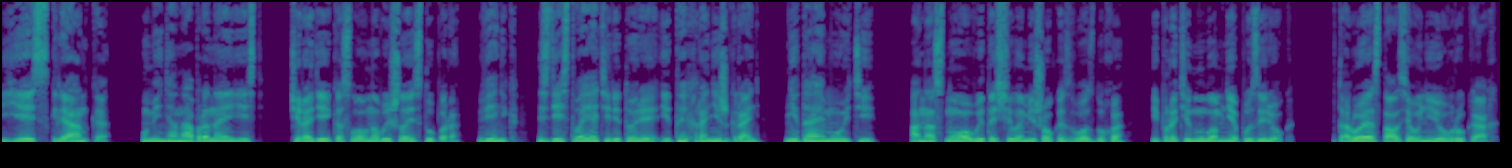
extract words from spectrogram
есть склянка. «У меня набранное есть». Чародейка словно вышла из ступора. «Веник, здесь твоя территория, и ты хранишь грань. Не дай ему уйти». Она снова вытащила мешок из воздуха и протянула мне пузырек. Второй остался у нее в руках.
